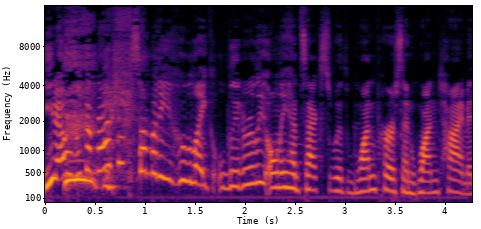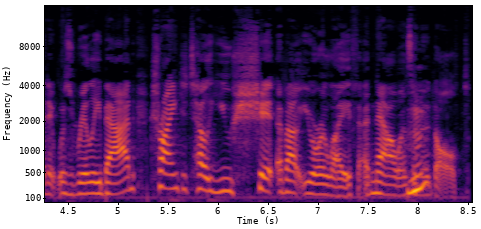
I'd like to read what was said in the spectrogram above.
You know, like imagine somebody who like literally only had sex with one person one time and it was really bad, trying to tell you shit about your life and now as an hmm? adult.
